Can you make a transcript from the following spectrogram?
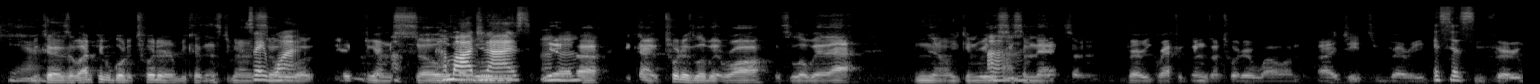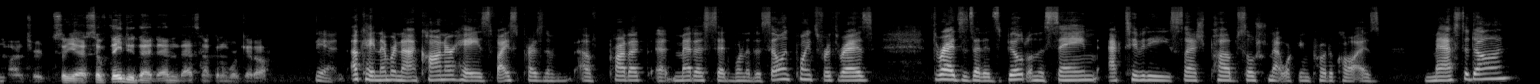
Yeah. because a lot of people go to Twitter because Instagram They is so want- Instagram is so Homogenized. heavily- Mhm. Yeah, uh, it kind of Twitter's a little bit raw. It's a little bit ah, you know, you can really see Um, some that some very graphic things on Twitter, while on IG it's very It says very monitored. So yeah, so if they do that, then that's not going to work at all. Yeah. Okay. Number nine, Connor Hayes, vice president of, of product at Meta, said one of the selling points for Threads, Threads is that it's built on the same activity slash pub social networking protocol as Mastodon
